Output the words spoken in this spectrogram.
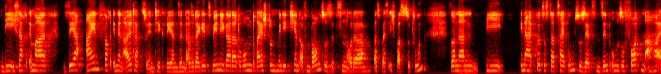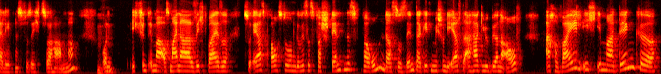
die, ich sage immer, sehr einfach in den Alltag zu integrieren sind. Also da geht es weniger darum, drei Stunden meditierend auf dem Baum zu sitzen oder was weiß ich was zu tun, sondern mhm. die innerhalb kürzester Zeit umzusetzen sind, um sofort ein Aha-Erlebnis für sich zu haben. Ne? Mhm. Und ich finde immer aus meiner Sichtweise, zuerst brauchst du ein gewisses Verständnis, warum das so sind. Da geht nämlich schon die erste Aha-Glühbirne auf ach, weil ich immer denke,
